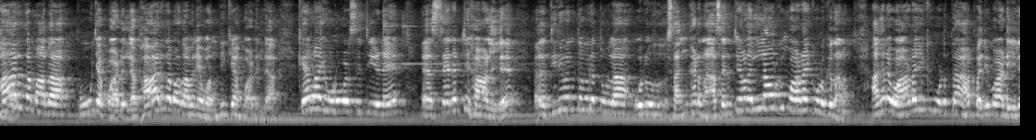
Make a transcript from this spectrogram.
ഭാരതമാത പൂജ പാടില്ല ഭാരതമാതാവിനെ വന്ദിക്കാൻ പാടില്ല. കേരള യൂണിവേഴ്സിറ്റിയുടെ സെനറ്റ് ഹാളിൽ തിരുവനന്തപുരത്തുള്ള ഒരു സംഘടന ആ സെനറ്റ് ഹാൾ എല്ലാവർക്കും വാടകയ്ക്ക് കൊടുക്കുന്നതാണ്. അങ്ങനെ വാടകയ്ക്ക് കൊടുത്ത ആ പരിപാടിയിൽ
